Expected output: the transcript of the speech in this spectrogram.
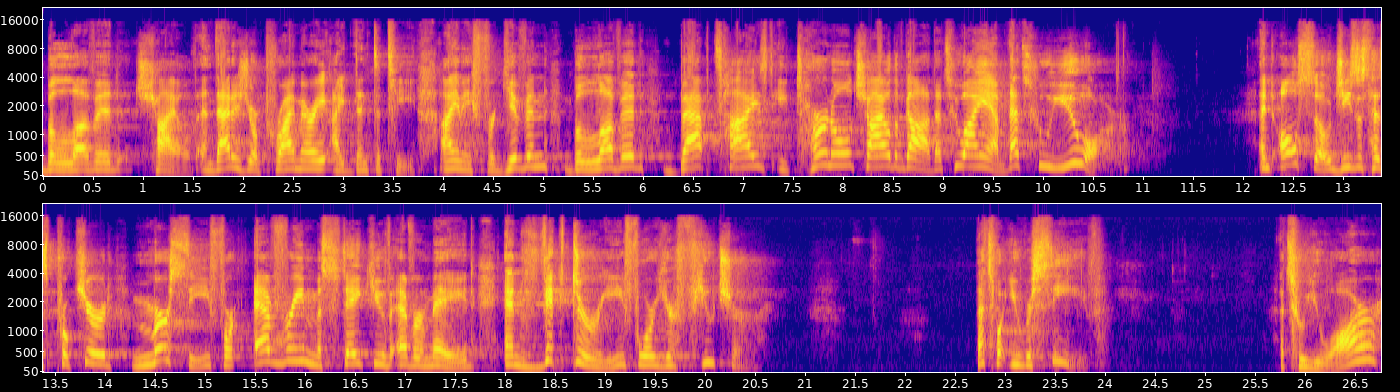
beloved child. And that is your primary identity. I am a forgiven, beloved, baptized, eternal child of God. That's who I am. That's who you are. And also, Jesus has procured mercy for every mistake you've ever made and victory for your future. That's what you receive. That's who you are,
